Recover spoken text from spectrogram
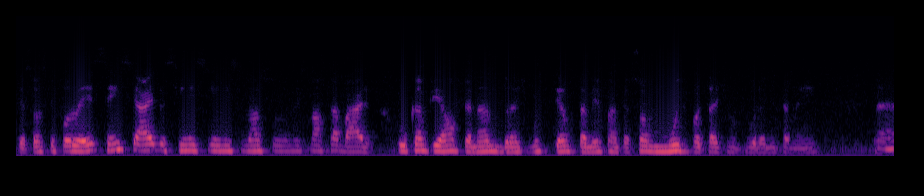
pessoas que foram essenciais assim nesse, nesse, nosso, nesse nosso trabalho. O campeão, Fernando, durante muito tempo também foi uma pessoa muito importante no Pura ali também. Né?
